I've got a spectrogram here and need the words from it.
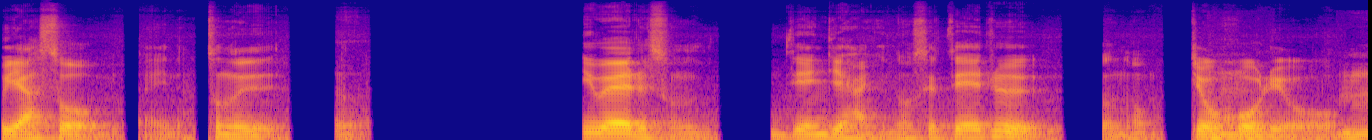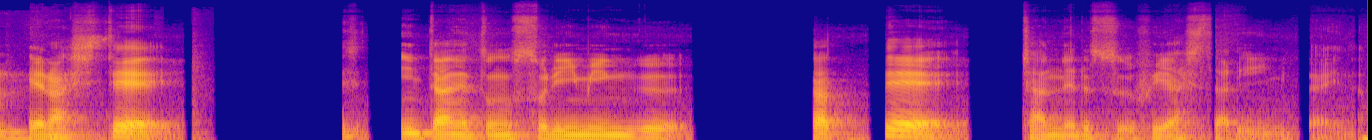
増やそうみたいなそのいわゆるその電磁波に載せているその情報量をうん。減らして、インターネットのストリーミング使ってチャンネル数増やしたりみたいな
